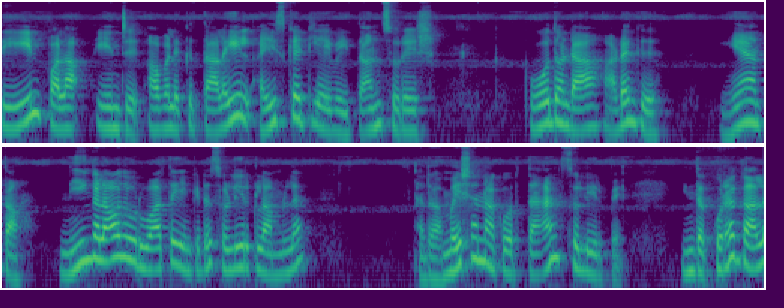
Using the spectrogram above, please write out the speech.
தேன் பலா என்று அவளுக்கு தலையில் ஐஸ் கட்டியை வைத்தான் சுரேஷ். போதண்டா அடங்கு. ஏன் தான் நீங்களாவது ஒரு வார்த்தை என்கிட்ட சொல்லியிருக்கலாம்ல? ரமேஷா நான் ஒரு தேங்க்ஸ் சொல்லியிருப்பேன். இந்த குறைகால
